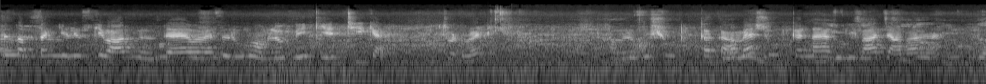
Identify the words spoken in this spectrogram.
जाते तब तक के लिए उसके बाद मिलते हैं और वैसे रूम हम लोग नहीं किए। ठीक है। है ठीक हम लोग को शूट का काम है। शूट करना है, उसके बाद जाना है। तो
